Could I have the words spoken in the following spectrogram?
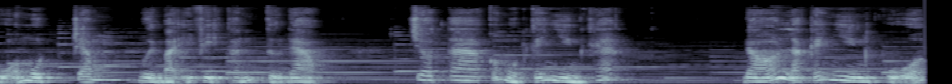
của 117 vị thánh tử đạo cho ta có một cái nhìn khác. Đó là cái nhìn của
